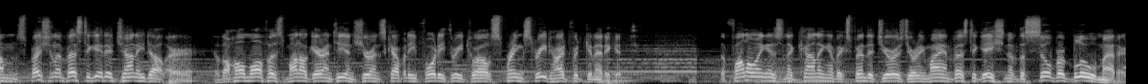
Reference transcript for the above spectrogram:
From Special Investigator Johnny Dollar to the Home Office Mono Guarantee Insurance Company, 4312 Spring Street, Hartford, Connecticut. The following is an accounting of expenditures during my investigation of the Silver Blue matter.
